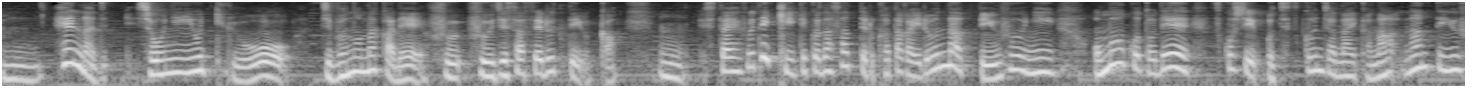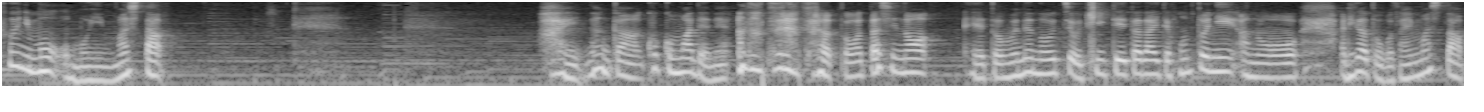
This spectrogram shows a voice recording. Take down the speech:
うん、変な承認欲求を自分の中で封じさせるっていうか、うん、スタイフで聞いてくださってる方がいるんだっていうふうに思うことで少し落ち着くんじゃないかななんていうふうにも思いました。はいなんかここまでね あのつらつらと私の、えーと、胸の内を聞いていただいて本当にあのありがとうございました。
